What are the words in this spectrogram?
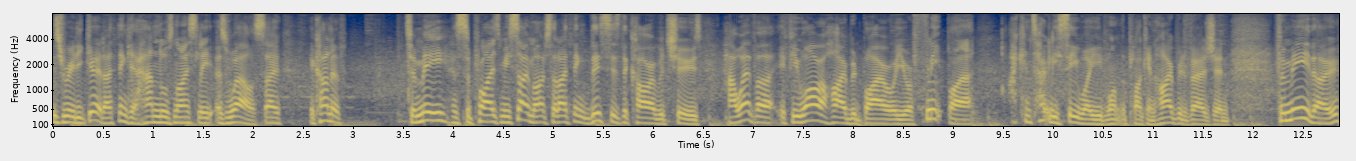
is really good. I think it handles nicely as well. So it kind of to me has surprised me so much that I think this is the car I would choose. However, if you are a hybrid buyer or you're a fleet buyer, can totally see why you'd want the plug-in hybrid version. For me though,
